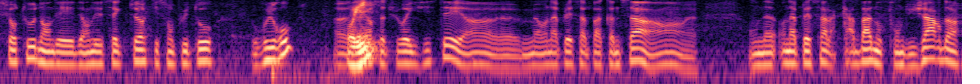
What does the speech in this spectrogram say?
surtout dans des, dans des secteurs qui sont plutôt ruraux. oui. Ça a toujours existé, hein, mais on appelait ça pas comme ça. Hein, on, on, appelait ça la cabane au fond du jardin.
